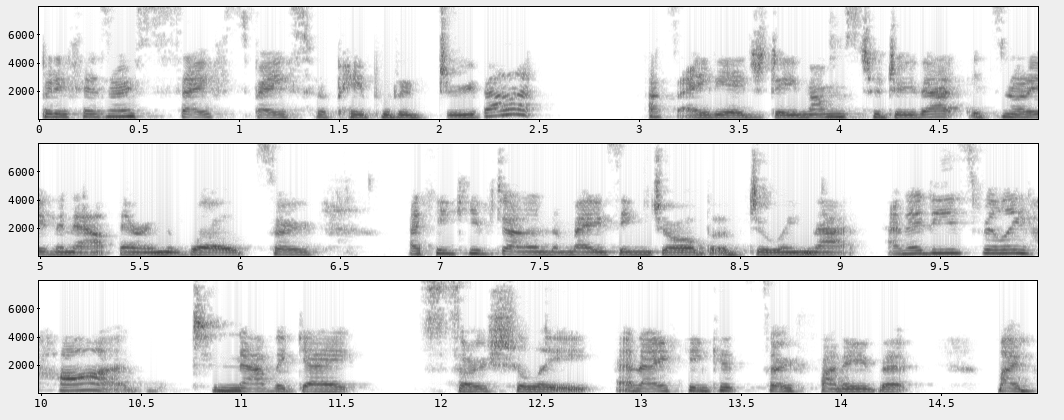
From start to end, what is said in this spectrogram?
But if there's no safe space for people to do that, us ADHD mums to do that, it's not even out there in the world. So I think you've done an amazing job of doing that. And it is really hard to navigate socially. And I think it's so funny that my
